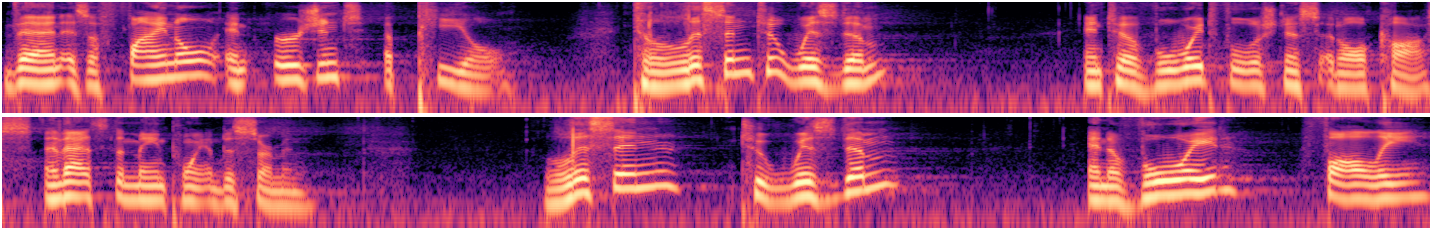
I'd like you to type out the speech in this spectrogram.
then, is a final and urgent appeal to listen to wisdom and to avoid foolishness at all costs. And that's the main point of this sermon. Listen to wisdom and avoid folly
